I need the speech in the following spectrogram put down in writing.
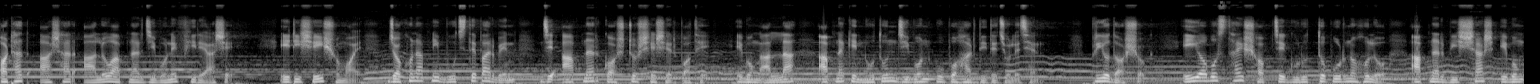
হঠাৎ আশার আলো আপনার জীবনে ফিরে আসে। এটি সেই সময় যখন আপনি বুঝতে পারবেন যে আপনার কষ্ট শেষের পথে এবং আল্লাহ আপনাকে নতুন জীবন উপহার দিতে চলেছেন। প্রিয় দর্শক, এই অবস্থায় সবচেয়ে গুরুত্বপূর্ণ হল আপনার বিশ্বাস এবং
